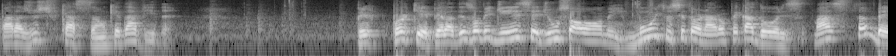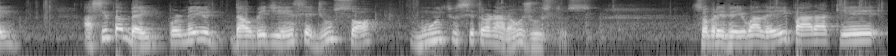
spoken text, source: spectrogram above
para a justificação que dá vida. Porque pela desobediência de um só homem, muitos se tornaram pecadores, mas também, assim também, por meio da obediência de um só, muitos se tornarão justos. Sobreveio a lei para que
